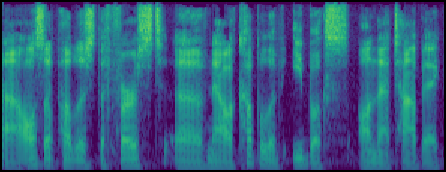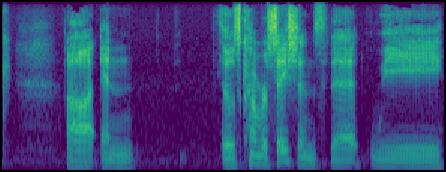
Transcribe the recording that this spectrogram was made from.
Uh, also published the first of now a couple of ebooks on that topic. Uh, and those conversations that we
